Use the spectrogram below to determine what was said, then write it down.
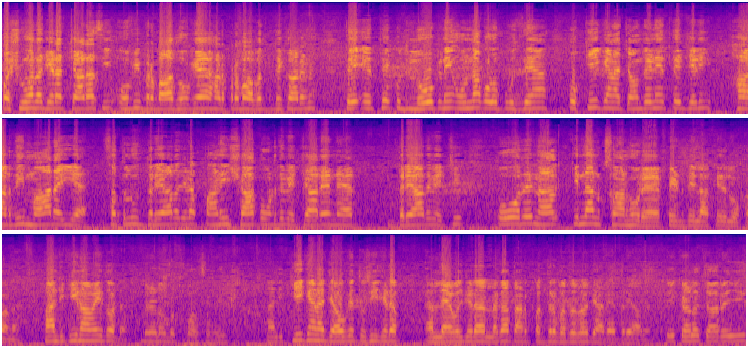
ਪਸ਼ੂਆਂ ਦਾ ਜਿਹੜਾ ਚਾਰਾ ਸੀ ਉਹ ਵੀ ਬਰਬਾਦ ਹੋ ਗਿਆ ਹੈ, ਹੜ੍ਹ ਪ੍ਰਭਾਵਿਤ ਦੇ ਕਾਰਨ। ਤੇ ਇੱਥੇ ਕੁਝ ਲੋਕ ਨੇ, ਉਹਨਾਂ ਕੋਲੋਂ ਪੁੱਛਦੇ ਆ ਉਹ ਕੀ ਕਹਿਣਾ ਚਾਹੁੰਦੇ ਨੇ, ਤੇ ਜਿਹੜੀ ਹੜ੍ਹ ਦੀ ਮਾਰ ਆਈ ਹੈ, ਸਤਲੁਜ ਦਰਿਆ ਦਾ ਜਿਹੜਾ ਪਾਣੀ ਸ਼ਾਹਕੋਟ ਦੇ ਵਿੱਚ ਆ ਰਿਹਾ, ਨਹਿਰ ਦਰਿਆ ਦੇ ਵਿੱਚ ਉਹਦੇ ਨਾਲ ਕਿੰਨਾ ਨੁਕਸਾਨ ਹੋ ਰਿਹਾ ਹੈ ਪਿੰਡ ਦੇ ਇਲਾਕੇ ਦੇ ਲੋਕਾਂ ਦਾ? ਹਾਂਜੀ ਕੀ ਨਾਮ ਹੈ ਜੀ ਤੁਹਾਡਾ? ਮੇਰਾ ਨਾਮ ਅਕਪਾਲ ਸਿੰਘ ਹੈ ਜੀ। ਹਾਂਜੀ ਕੀ ਕਹਿਣਾ ਚਾਹੋਗੇ ਤੁਸੀਂ ਜਿਹੜਾ ਲੈਵਲ ਜਿਹੜਾ ਲਗਾਤਾਰ ਪੱਧਰ ਵਧਦਾ ਜਾ ਰਿਹਾ ਦਰਿਆ ਦਾ? ਇਹ ਕਹਿਣਾ ਚਾਹ ਰਹੇ ਜੀ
